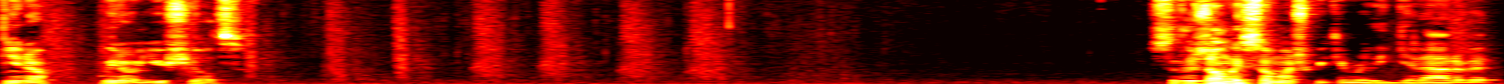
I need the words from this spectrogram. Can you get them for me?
you know, we don't use shields. So there's only so much we can really get out of it.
